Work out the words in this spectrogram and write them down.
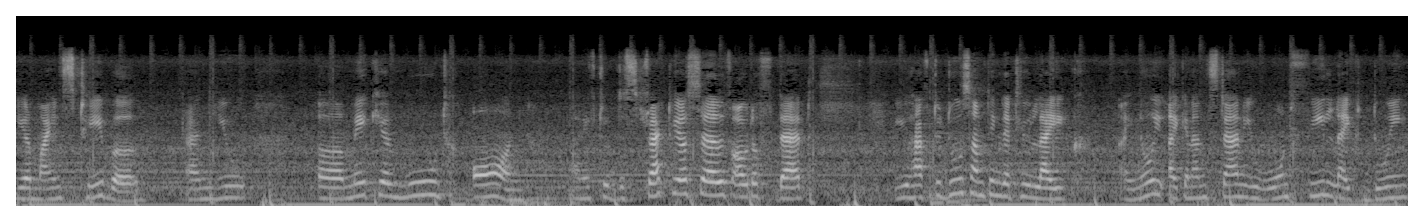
your mind stable and you uh, make your mood on and if to distract yourself out of that you have to do something that you like. I know i can understand you won't feel like doing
